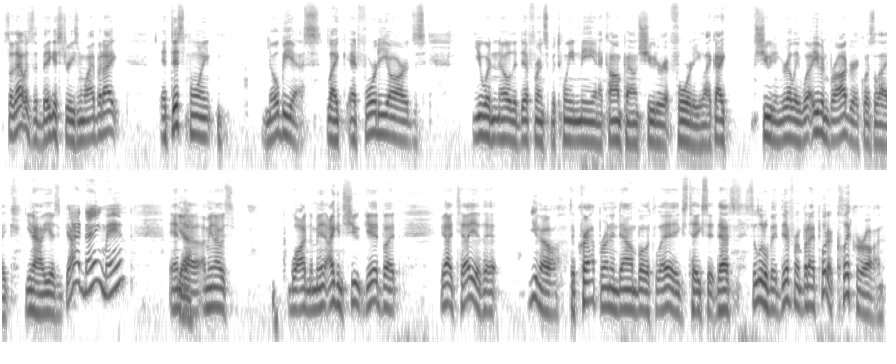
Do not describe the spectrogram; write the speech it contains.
so that was the biggest reason why but I at this point no BS like at 40 yards you wouldn't know the difference between me and a compound shooter at 40. Like I shooting really well. Even Broderick was like, you know how he is, God dang, man. And yeah. uh, I mean, I was wadding him in. I can shoot good, but yeah, I tell you that, you know, the crap running down both legs takes it. That's it's a little bit different, but I put a clicker on.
